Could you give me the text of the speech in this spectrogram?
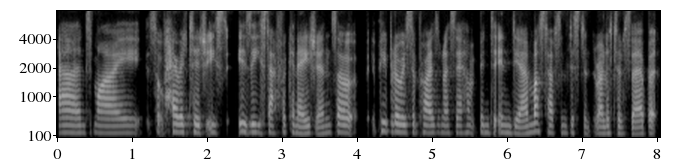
and my sort of heritage East is East African Asian. So people are always surprised when I say I haven't been to India. I must have some distant relatives there, but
